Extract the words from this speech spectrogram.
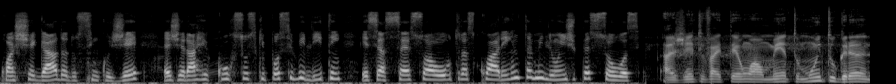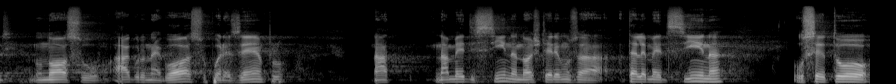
com a chegada do 5G é gerar recursos que possibilitem esse acesso a outras 40 milhões de pessoas. A gente vai ter um aumento muito grande no nosso agronegócio, por exemplo. Na, na medicina, nós teremos a telemedicina o setor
